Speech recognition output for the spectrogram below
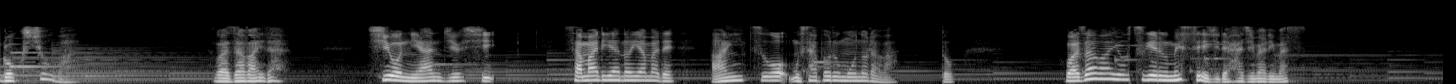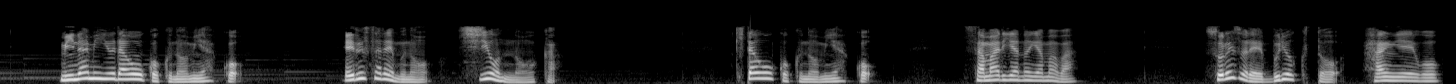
六章は、災いだ。シオンに安住し、サマリアの山で暗逸を貪る者らは、と、災いを告げるメッセージで始まります。南ユダ王国の都、エルサレムのシオンの丘、北王国の都、サマリアの山は、それぞれ武力と繁栄を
